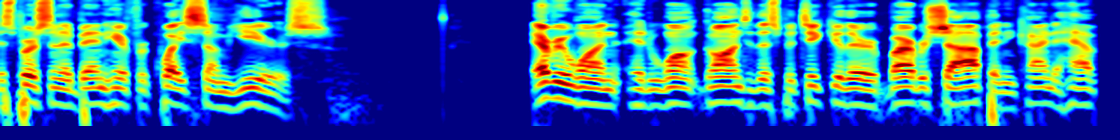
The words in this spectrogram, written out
this person had been here for quite some years. Everyone had gone to this particular barber shop, and he kind of had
